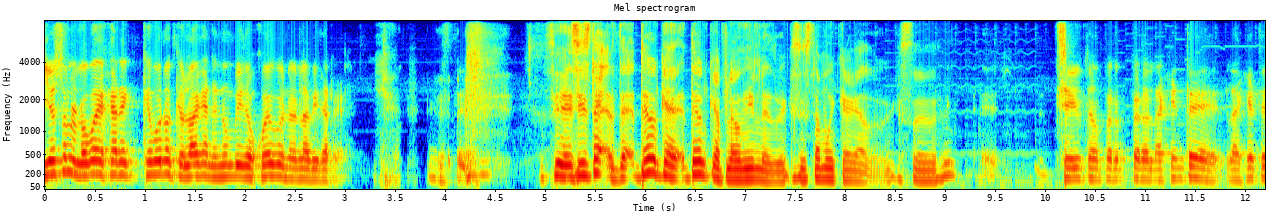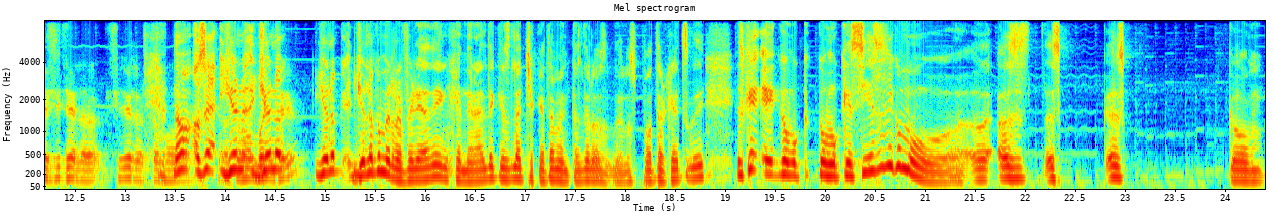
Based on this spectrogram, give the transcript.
yo solo lo voy a dejar en, qué bueno que lo hagan en un videojuego y no en la vida real. Este, Sí, sí está. Tengo que, tengo que aplaudirles, güey, que sí está muy cagado. Sí, pero, pero, la gente, la gente sí se lo, sí se lo tomó. No, o sea, yo, lo, yo, lo, yo, lo, yo lo que me refería de en general de que es la chaqueta mental de los, de los Potterheads, güey. Es que eh, como, como que sí es así como. es, es, como,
